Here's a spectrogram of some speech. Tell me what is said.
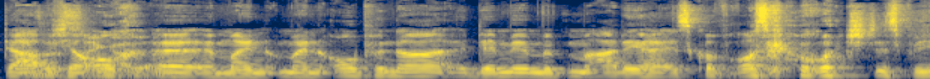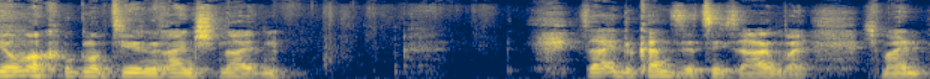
da habe ich ja auch äh, mein, mein Opener, der mir mit dem ADHS-Kopf rausgerutscht ist, will ich auch mal gucken, ob die den reinschneiden. Du kannst es jetzt nicht sagen, weil ich meine,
